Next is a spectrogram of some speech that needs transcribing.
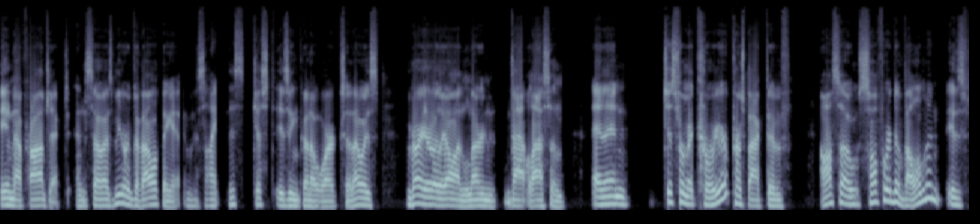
in that project. And so as we were developing it, it was like, this just isn't going to work. So that was very early on, learned that lesson. And then just from a career perspective, also software development is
